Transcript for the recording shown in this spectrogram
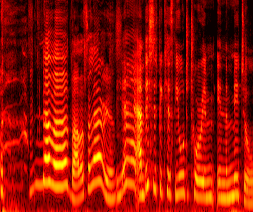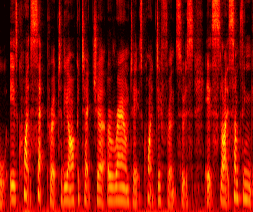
Never heard that. That's hilarious. Yeah, and this is because the auditorium in the middle is quite separate to the architecture around it. It's quite different. So it's it's like something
